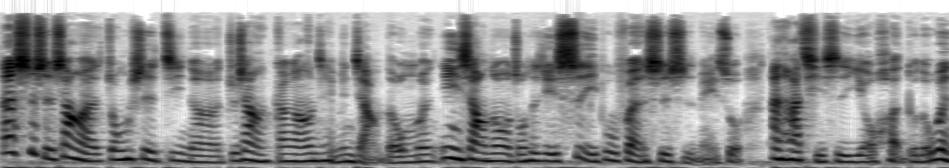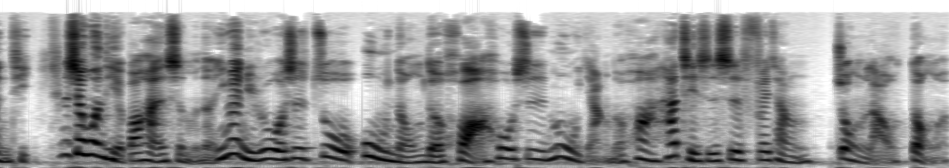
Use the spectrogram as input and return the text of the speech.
但事实上啊，中世纪呢，就像刚刚前面。讲的，我们印象中的中世纪是一部分事实没错，但它其实也有很多的问题。那些问题也包含什么呢？因为你如果是做务农的话，或是牧羊的话，它其实是非常重劳动啊。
